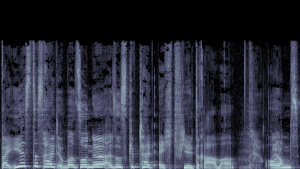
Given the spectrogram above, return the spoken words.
bei ihr ist das halt immer so, ne, also es gibt halt echt viel Drama. Und ja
